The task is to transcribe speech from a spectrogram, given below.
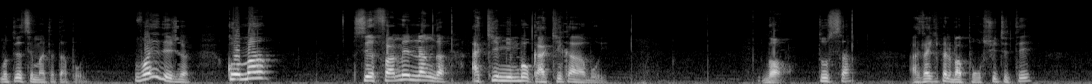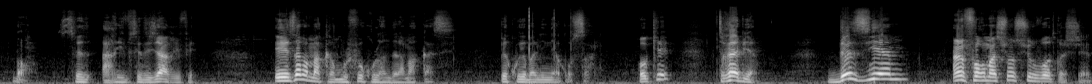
ponyo voyez déjà comment ce fameux nanga akimi mboka ake kaka boye. Bon tout ça azalaki mpe na bapoursuite te. Bon c'est déjà arrivé. Et eza bamakambo ifo kolandela makasi mpe koyeba nini ya kosala. Ok? Très bien. Deuxième information sur votre chaîne.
